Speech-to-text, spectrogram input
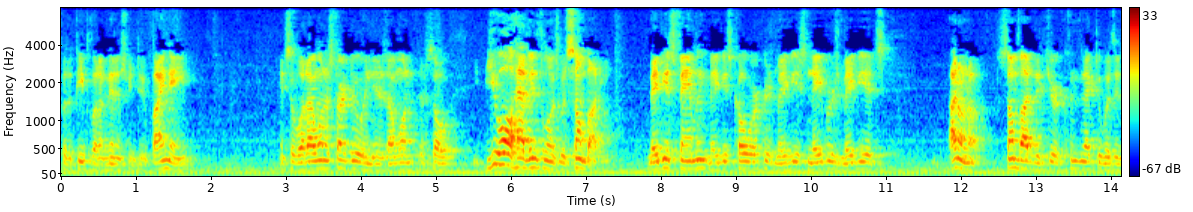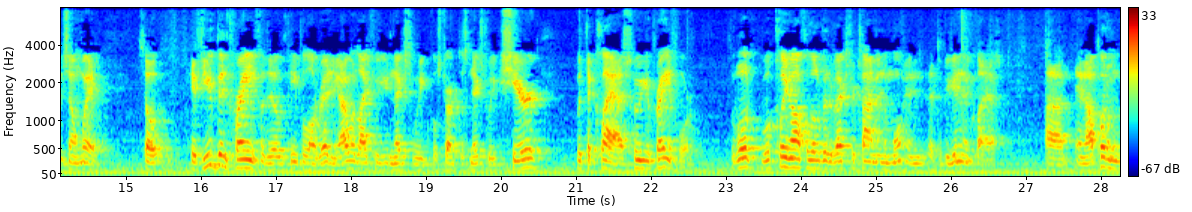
for the people that I'm ministering to by name. And so what I want to start doing is I want so you all have influence with somebody. Maybe it's family, maybe it's coworkers, maybe it's neighbors, maybe it's I don't know, somebody that you're connected with in some way. So if you've been praying for those people already, I would like for you next week, we'll start this next week, share with the class who you're praying for. We'll, we'll clean off a little bit of extra time in the mo- in, at the beginning of class. Uh, and I'll put them,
